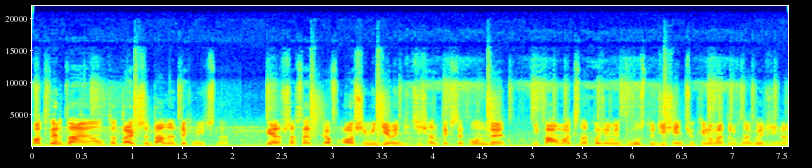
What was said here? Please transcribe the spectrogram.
Potwierdzają to także dane techniczne. Pierwsza setka w 8,9 sekundy i VMAX na poziomie 210 km na godzinę.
